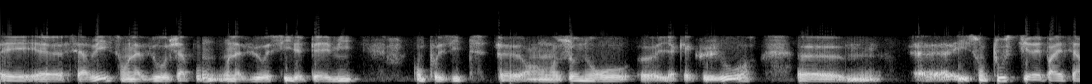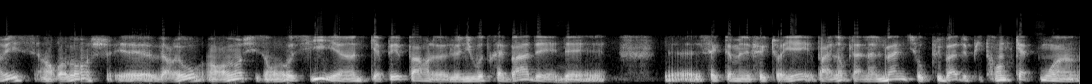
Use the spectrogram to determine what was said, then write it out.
et euh, services. On l'a vu au Japon. On a vu aussi les PMI composites euh, en zone euro euh, il y a quelques jours. ils sont tous tirés par les services, en revanche, vers le haut. En revanche, ils sont aussi handicapés par le, niveau très bas des euh, secteur manufacturier. Par exemple, en Allemagne, c'est au plus bas depuis 34 mois, hein,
